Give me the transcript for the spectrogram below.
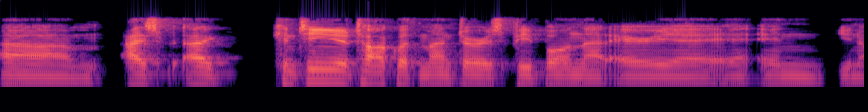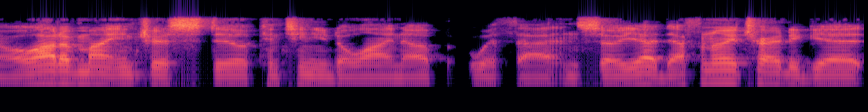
um, I, I continue to talk with mentors, people in that area, and, and you know, a lot of my interests still continue to line up with that. And so, yeah, definitely try to get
